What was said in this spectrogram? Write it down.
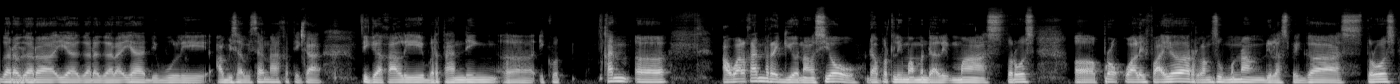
gara-gara ya gara-gara ya dibully abis-abisan lah ketika tiga kali bertanding eh, ikut kan eh, awal kan regional show dapat lima medali emas, terus eh, pro qualifier langsung menang di Las Vegas, terus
